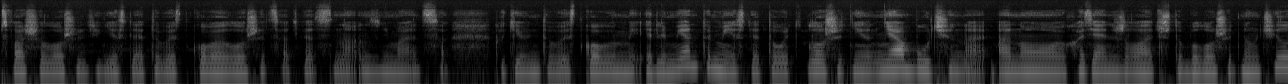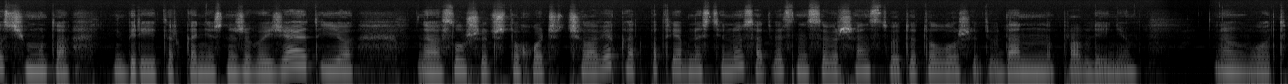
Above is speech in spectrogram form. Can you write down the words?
с вашей лошадью, если это войсковая лошадь, соответственно, занимается какими-то войсковыми элементами, если это лошадь не, не обучена, но хозяин желает, чтобы лошадь научилась чему-то, берейтер, конечно же, выезжает ее, слушает, что хочет человек от потребностей, ну и, соответственно, совершенствует эту лошадь в данном направлении. Вот.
